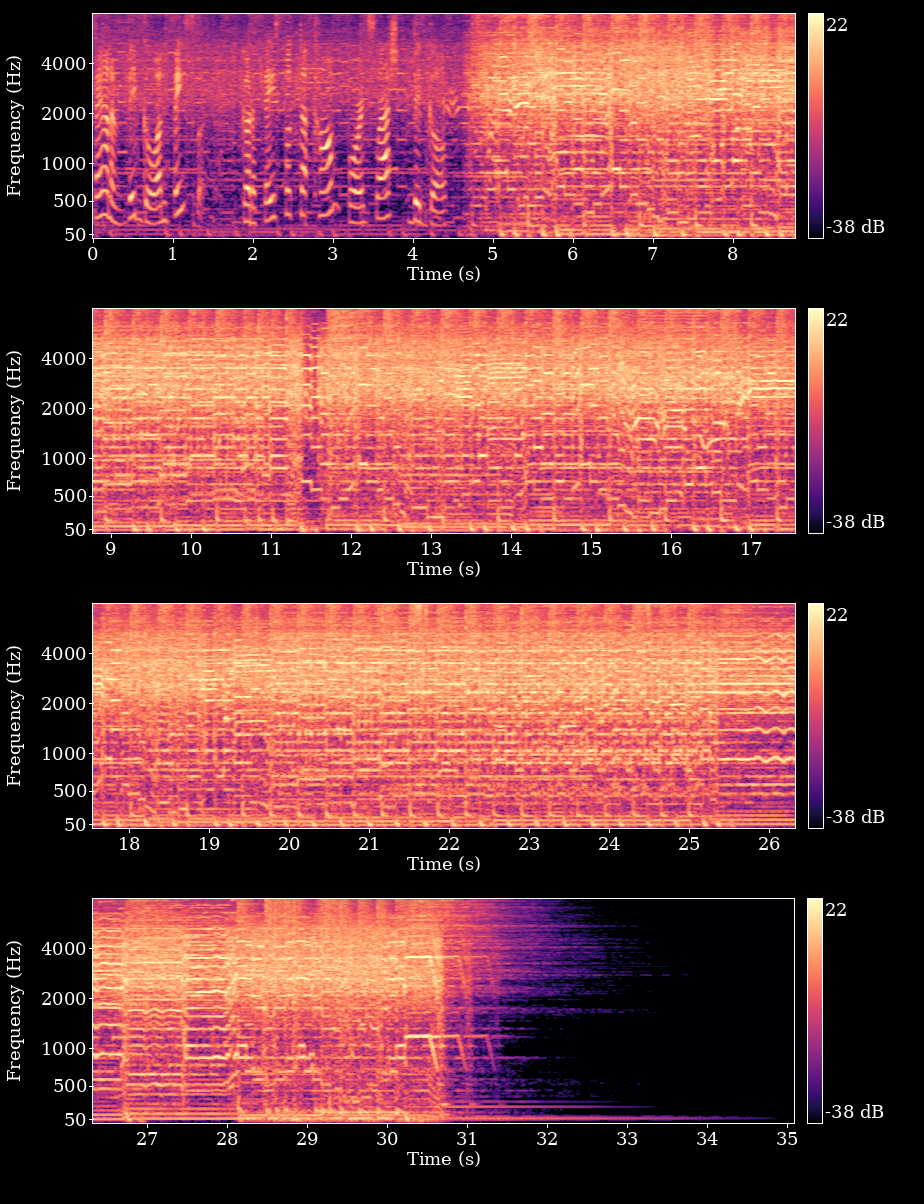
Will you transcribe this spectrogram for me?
Fan of VidGull on Facebook. Go to facebook.com forward slash VidGull.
